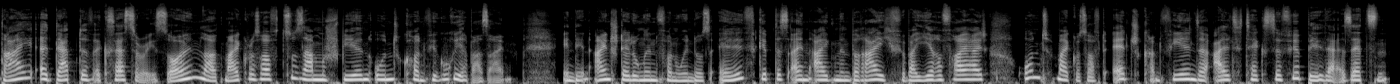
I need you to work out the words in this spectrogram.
Drei Adaptive Accessories sollen laut Microsoft zusammenspielen und konfigurierbar sein. In den Einstellungen von Windows 11 gibt es einen eigenen Bereich für Barrierefreiheit und Microsoft Edge kann fehlende Alttexte für Bilder ersetzen.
